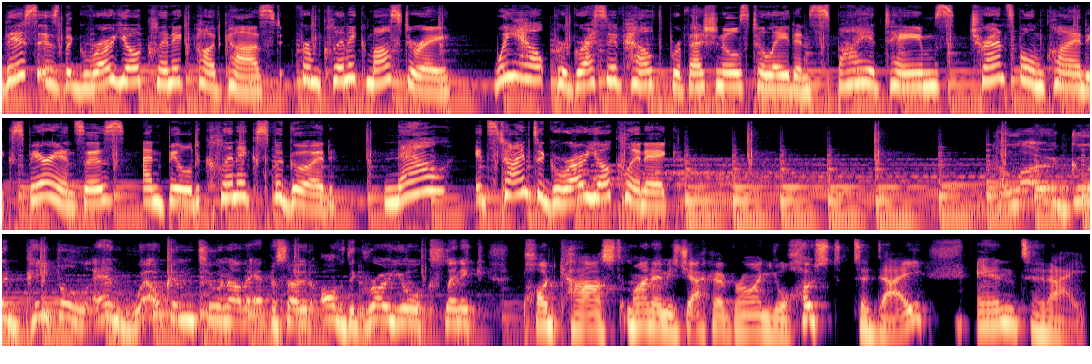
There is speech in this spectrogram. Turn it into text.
This is the Grow Your Clinic podcast from Clinic Mastery. We help progressive health professionals to lead inspired teams, transform client experiences, and build clinics for good. Now, it's time to grow your clinic. Hello, good people, and welcome to another episode of the Grow Your Clinic podcast. My name is Jack O'Brien, your host today. And today,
